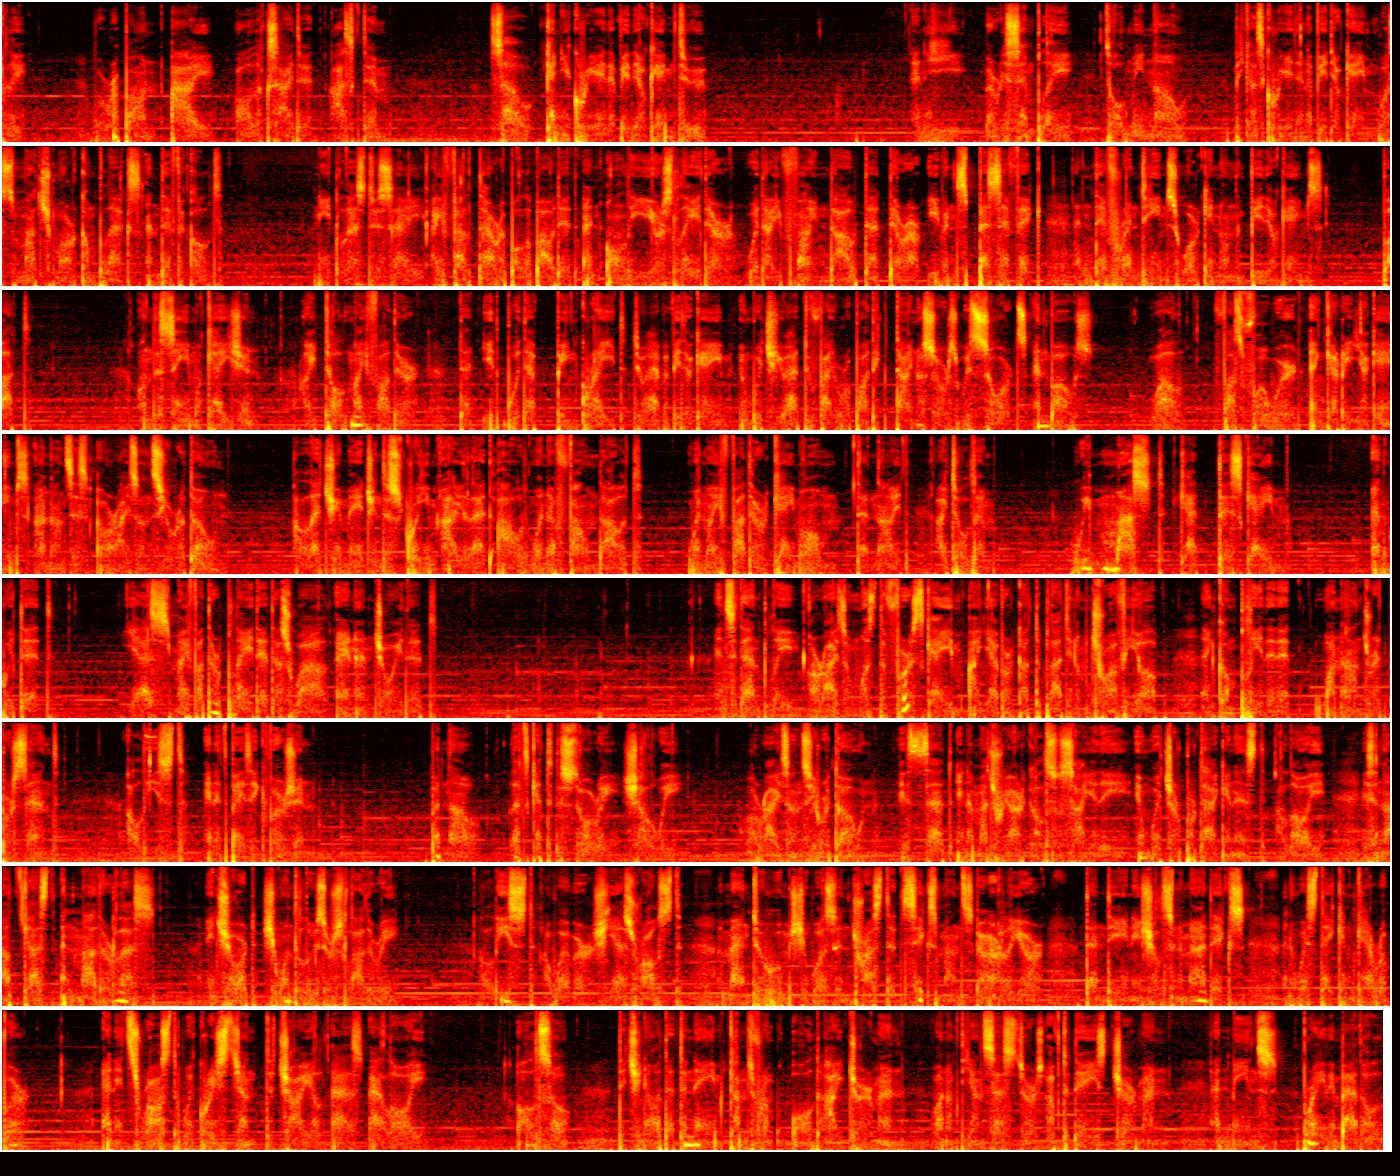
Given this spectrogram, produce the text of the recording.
We must get this game. And we did. Yes, my father played it as well and enjoyed it. Incidentally, Horizon was the first game I ever got the Platinum Trophy up and completed it 100%, at least in its basic version. But now, let's get to the story, shall we? Horizon Zero Dawn is set in a matriarchal society protagonist, Aloy, is an outcast and motherless. In short, she won the loser's lottery. At least, however, she has Rost, a man to whom she was entrusted six months earlier than the initial cinematics, and who has taken care of her. And it's Rost who christened the child as Aloy. Also, did you know that the name comes from Old High German, one of the ancestors of today's German, and means brave in battle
